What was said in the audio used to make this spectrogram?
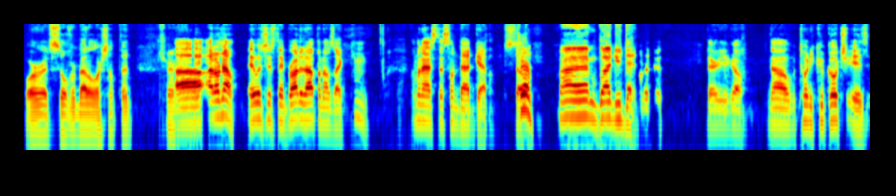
or a silver medal or something. sure. Uh, I don't know. It was just they brought it up, and I was like, hmm, I'm gonna ask this on Dad Gab. So Sure. I'm glad you that's did. what I did. There you go. No, Tony Kukoc is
